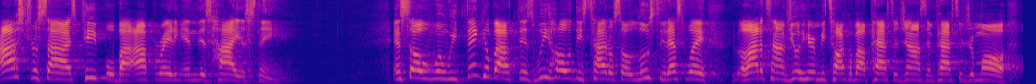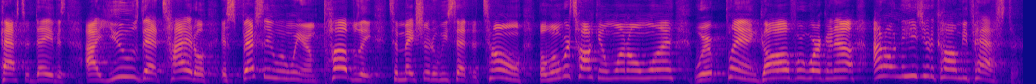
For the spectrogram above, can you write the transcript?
ostracize people by operating in this high esteem. And so when we think about this, we hold these titles so loosely. That's why a lot of times you'll hear me talk about Pastor Johnson, Pastor Jamal, Pastor Davis. I use that title, especially when we're in public, to make sure that we set the tone. But when we're talking one on one, we're playing golf, we're working out, I don't need you to call me pastor.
